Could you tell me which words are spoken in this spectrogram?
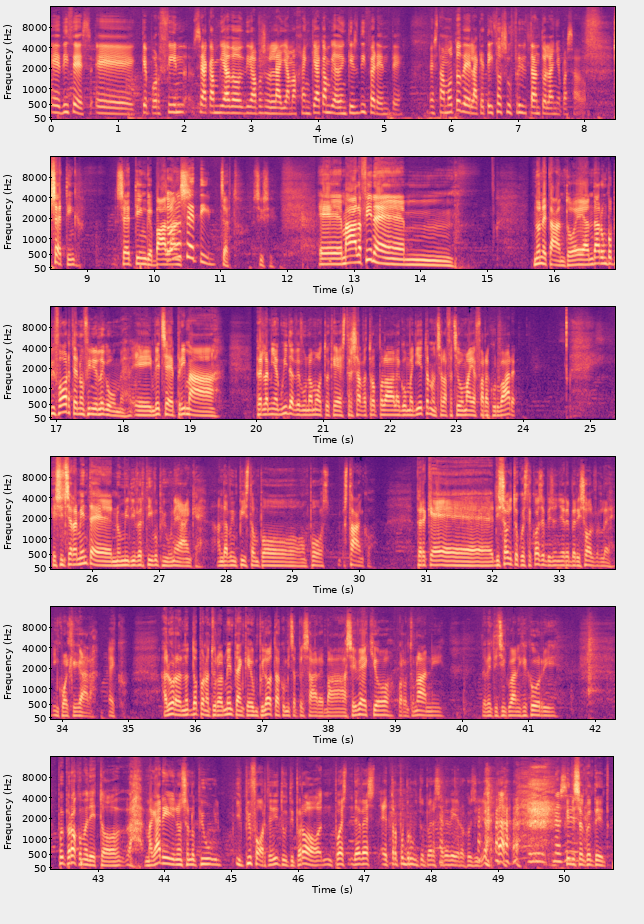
Eh, dices eh, que por fin se ha cambiado, digamos, la Yamaha. ¿En qué ha cambiado? ¿En qué es diferente esta moto de la que te hizo sufrir tanto el año pasado? Setting, setting, balance. Solo setting? Certo, sì, sì. Eh, ma alla fine mm, non è tanto, è andare un po' più forte e non finire le gomme. E invece prima per la mia guida avevo una moto che stressava troppo la, la gomma dietro, non ce la facevo mai a farla curvare. E sinceramente non mi divertivo più neanche, andavo in pista un po', un po' stanco, perché di solito queste cose bisognerebbe risolverle in qualche gara. Ecco. Allora dopo naturalmente anche un pilota comincia a pensare ma sei vecchio, 41 anni, da 25 anni che corri. Poi però come ho detto, magari non sono più il, il più forte di tutti, però può ess- deve ess- è troppo brutto per essere vero così. No sé. Quindi sono contento.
